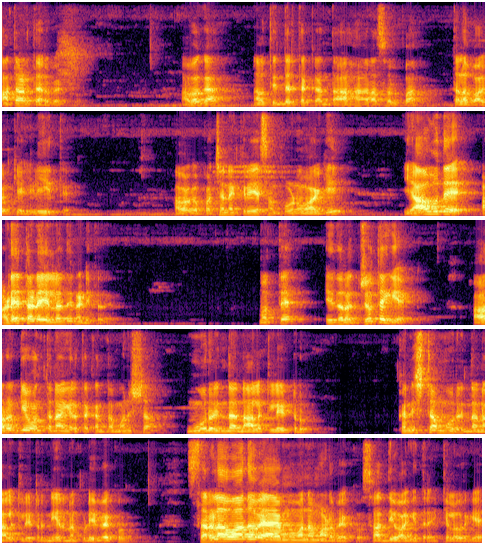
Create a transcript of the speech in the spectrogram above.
ಮಾತಾಡ್ತಾ ಇರಬೇಕು. ಆವಾಗ ನಾವು ತಿಂದಿರ್ತಕ್ಕಂಥ ಆಹಾರ ಸ್ವಲ್ಪ ತಳಭಾಗಕ್ಕೆ ಇಳಿಯುತ್ತೆ. ಆವಾಗ ಪಚನ ಕ್ರಿಯೆ ಸಂಪೂರ್ಣವಾಗಿ ಯಾವುದೇ ಅಡೆತಡೆ ಇಲ್ಲದೆ ನಡೀತದೆ. ಮತ್ತು ಇದರ ಜೊತೆಗೆ ಆರೋಗ್ಯವಂತನಾಗಿರ್ತಕ್ಕಂಥ ಮನುಷ್ಯ ಮೂರರಿಂದ ನಾಲ್ಕು ಲೀಟ್ರು, ಕನಿಷ್ಠ ಮೂರರಿಂದ ನಾಲ್ಕು ಲೀಟ್ರ್ ನೀರನ್ನು ಕುಡಿಬೇಕು. ಸರಳವಾದ ವ್ಯಾಯಾಮವನ್ನು ಮಾಡಬೇಕು. ಸಾಧ್ಯವಾಗಿದ್ದರೆ ಕೆಲವರಿಗೆ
